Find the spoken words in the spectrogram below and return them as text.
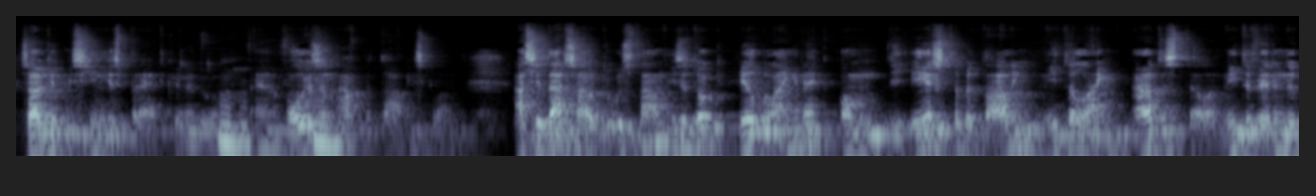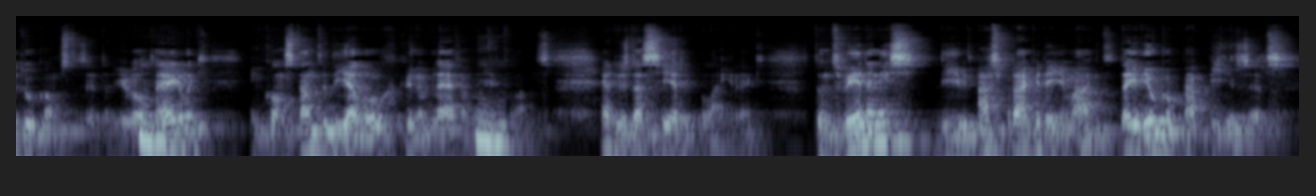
zou ik het misschien gespreid kunnen doen, hè, volgens een afbetalingsplan. Als je daar zou toestaan, is het ook heel belangrijk om die eerste betaling niet te lang uit te stellen, niet te ver in de toekomst te zetten. Je wilt Mhm. eigenlijk in constante dialoog kunnen blijven met je klant. Dus dat is zeer belangrijk. Ten tweede is, die afspraken die je maakt, dat je die ook op papier zet.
